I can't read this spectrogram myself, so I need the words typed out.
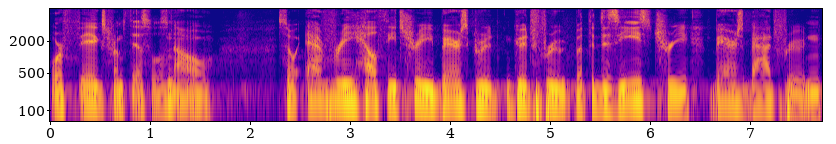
or figs from thistles? No. So every healthy tree bears good, fruit, but the diseased tree bears bad fruit. And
